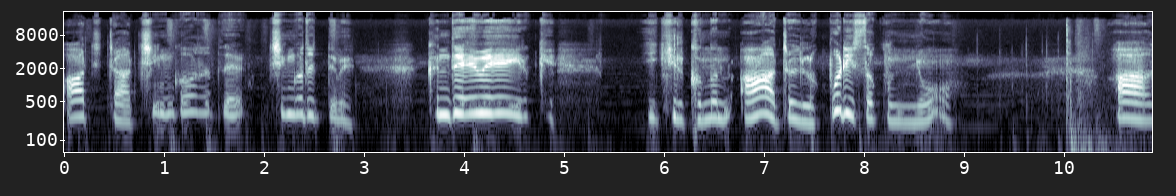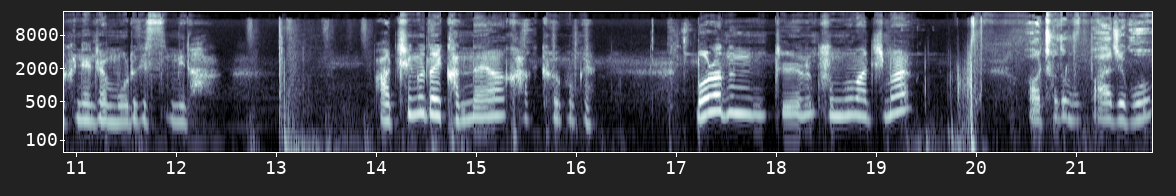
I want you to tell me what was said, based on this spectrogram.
아, 진짜, 친구들, 친구들 때문에. 근데 왜 이렇게 이 길 건넌, 아, 저기 럭벌이 있었군요. 아, 그냥 잘 모르겠습니다. 아, 친구들이 갔나요? 가, 결국엔. 뭐라든지는 궁금하지만, 어, 저도 못 봐가지고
